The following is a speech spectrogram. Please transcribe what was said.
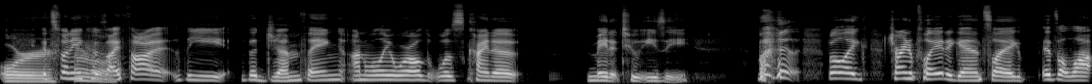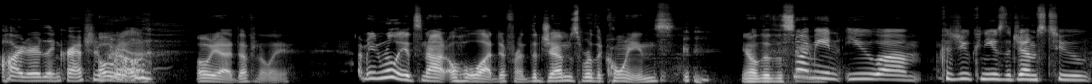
or It's funny because know. I, thought the the gem thing on Woolly World was kind of made it too easy. But but like trying to play it again, it's like it's a lot harder than Craftsman Oh, World. yeah. Oh yeah, definitely. I mean, really, it's not a whole lot different. The gems were the coins. You know, they're the same. No, I mean you um because you can use the gems to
